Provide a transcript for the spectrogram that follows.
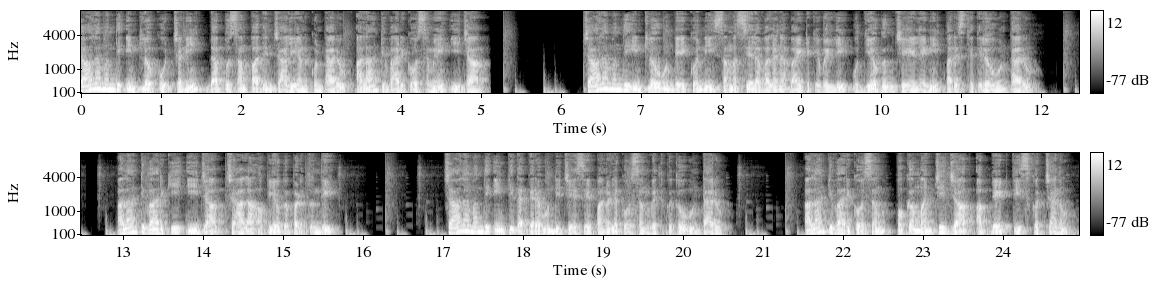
చాలా మంది ఇంట్లో కూర్చొని డబ్బు సంపాదించాలి అనుకుంటారు. అలాంటి వారి కోసమే ఈ జాబ్. చాలా మంది ఇంట్లో ఉండే కొన్ని సమస్యల వలన బయటికి వెళ్ళి ఉద్యోగం చేయలేని పరిస్థితిలో ఉంటారు. అలాంటి వారికి ఈ జాబ్ చాలా ఉపయోగపడుతుంది. చాలా మంది ఇంటి దగ్గర ఉండి చేసే పనుల కోసం వెతుకుతూ ఉంటారు. అలాంటి వారి కోసం ఒక మంచి జాబ్ అప్డేట్ తీసుకొచ్చాను.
